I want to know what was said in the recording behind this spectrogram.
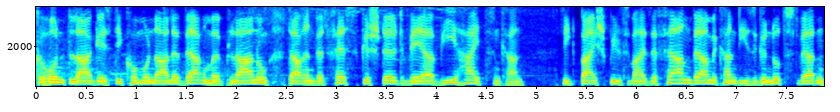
Grundlage ist die kommunale Wärmeplanung. Darin wird festgestellt, wer wie heizen kann. Liegt beispielsweise Fernwärme, kann diese genutzt werden.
